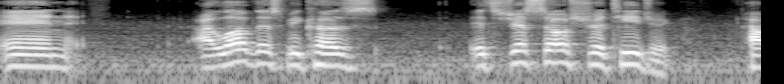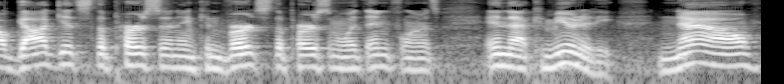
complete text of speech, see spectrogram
And I love this because it's just so strategic how God gets the person and converts the person with influence in that community. Now,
